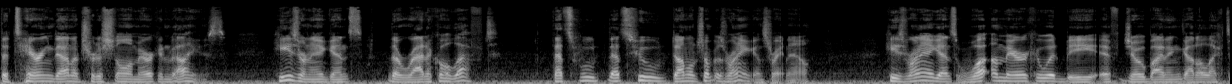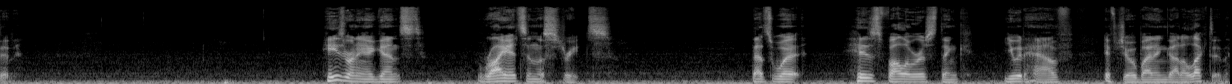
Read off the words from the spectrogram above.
the tearing down of traditional American values. He's running against the radical left. That's who that's who Donald Trump is running against right now. He's running against what America would be if Joe Biden got elected. He's running against riots in the streets. That's what his followers think you would have if Joe Biden got elected.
